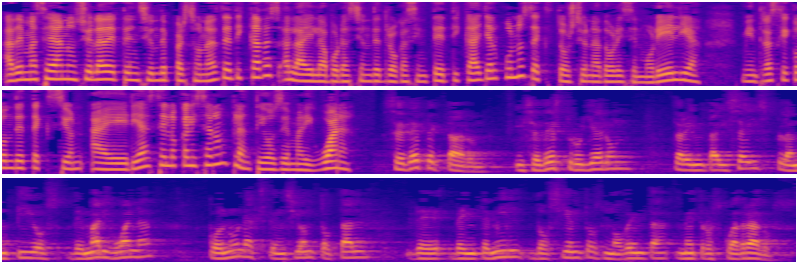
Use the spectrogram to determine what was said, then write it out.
Además, se anunció la detención de personas dedicadas a la elaboración de droga sintética y algunos extorsionadores en Morelia, mientras que con detección aérea se localizaron planteos de marihuana se detectaron y se destruyeron 36 plantíos de marihuana con una extensión total de 20.290 metros cuadrados.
